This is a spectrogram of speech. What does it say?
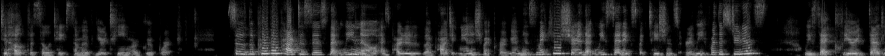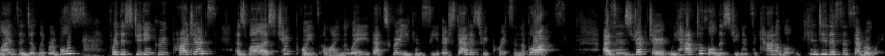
to help facilitate some of your team or group work. So the proven practices that we know as part of the project management program is making sure that we set expectations early for the students. We set clear deadlines and deliverables for the student group projects, as well as checkpoints along the way. That's where you can see their status reports in the blogs. As an instructor, we have to hold the students accountable. We can do this in several ways.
